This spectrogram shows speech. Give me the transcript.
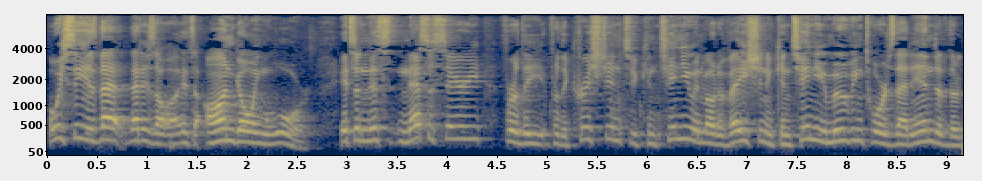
What we see is that that is a, it's an ongoing war. It's necessary for the, for the Christian to continue in motivation and continue moving towards that end of the,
